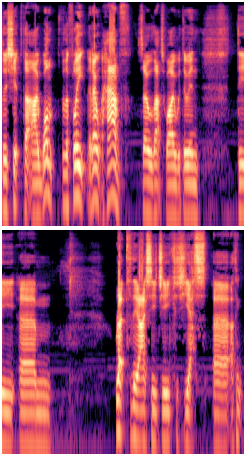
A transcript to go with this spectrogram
the ships that I want for the fleet they don't have, so that's why we're doing the um, rep for the ICG because yes, uh, I think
